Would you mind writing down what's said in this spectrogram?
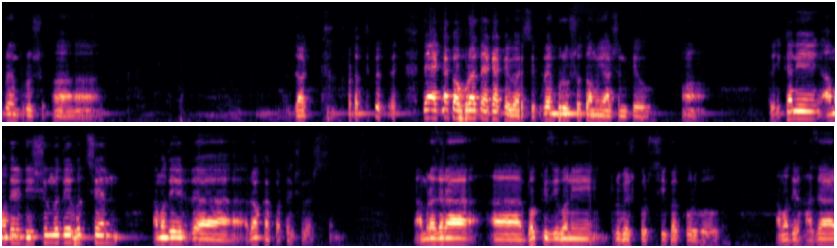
প্রেম পুরুষ যাক, হঠাৎ করে তো এক এক অপরাধ, এক এক আসে প্রেম পুরুষোত্তম হয়ে আসেন কেউ। হ্যাঁ। তো এখানে আমাদের নৃসিংহদেব হচ্ছেন আমাদের রক্ষাকর্তা হিসেবে আসছেন। আমরা যারা ভক্তি জীবনে প্রবেশ করছি বা করব, আমাদের হাজার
